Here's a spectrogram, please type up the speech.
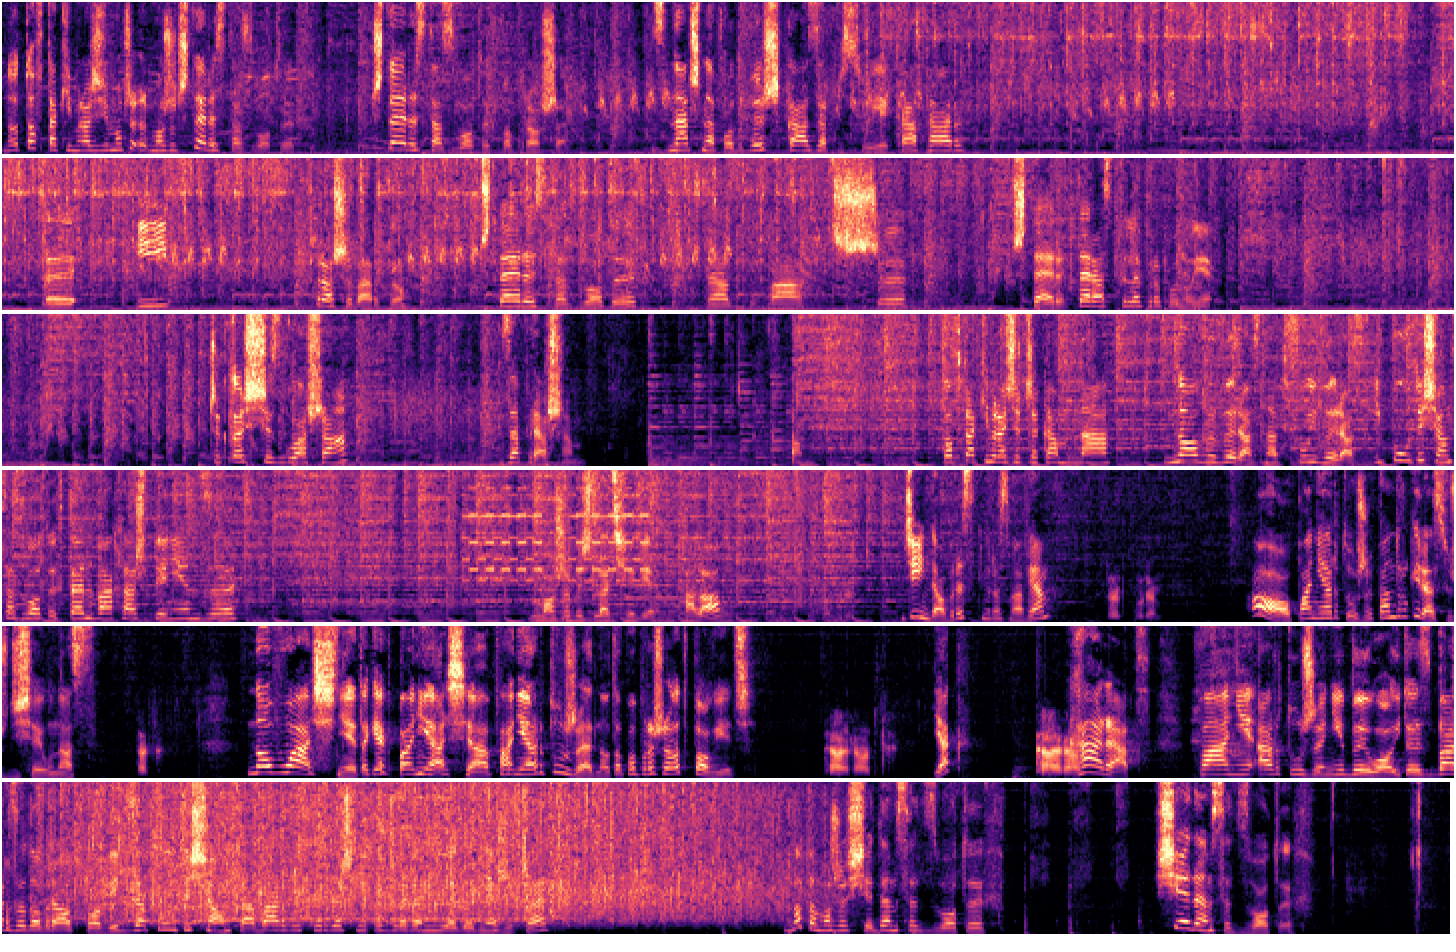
No to w takim razie może, może 400 zł. 400 zł poproszę. Znaczna podwyżka, zapisuję Katar. Y, I proszę bardzo. 400 zł. Raz, dwa, trzy, cztery. Teraz tyle proponuję. Czy ktoś się zgłasza? Zapraszam. To w takim razie czekam na nowy wyraz, na Twój wyraz. I pół tysiąca złotych. Ten wachlarz pieniędzy może być dla Ciebie. Halo? Dzień dobry, z kim rozmawiam? Z Arturem. O, Panie Arturze, Pan drugi raz już dzisiaj u nas. Tak. No właśnie, tak jak Pani Asia, Panie Arturze, no to poproszę o odpowiedź. Karat. Jak? Karat. Karat. Panie Arturze, nie było i to jest bardzo dobra odpowiedź. Za pół tysiąca. Bardzo serdecznie pozdrawiam, miłego dnia życzę. No to może 700 zł. 700 zł.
